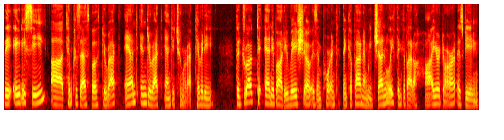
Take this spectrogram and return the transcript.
the ADC uh, can possess both direct and indirect antitumor activity. The drug to antibody ratio is important to think about, and we generally think about a higher DAR as being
